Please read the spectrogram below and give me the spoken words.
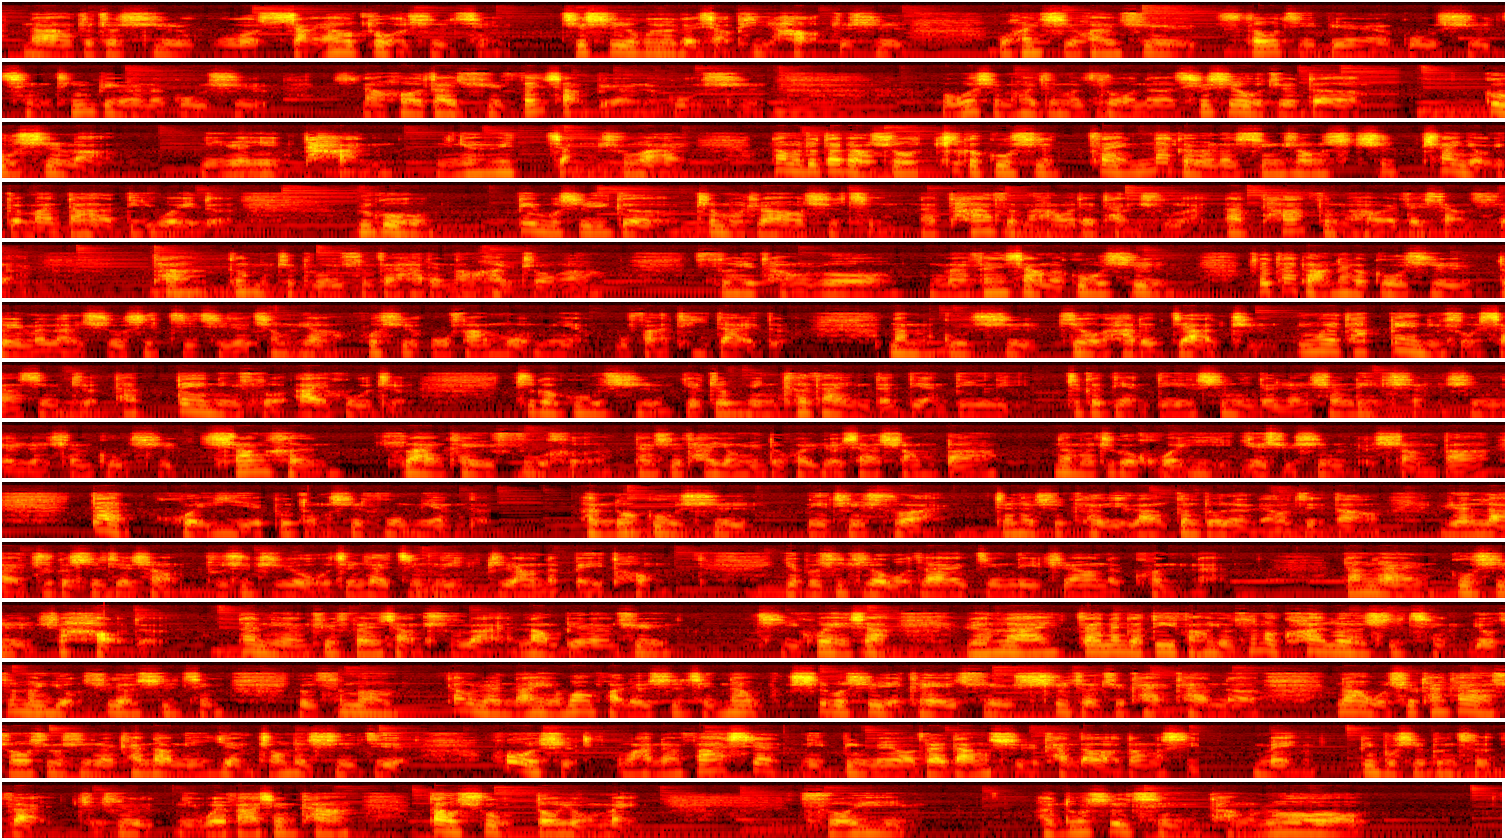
那这就是我想要做的事情。其实我有个小癖好，就是我很喜欢去搜集别人的故事，倾听别人的故事，然后再去分享别人的故事。我为什么会这么做呢？其实我觉得故事嘛，你愿意谈，你愿意讲出来，那么就代表说这个故事在那个人的心中是占有一个蛮大的地位的。如果并不是一个这么重要的事情，那他怎么还会再弹出来？那他怎么还会再想起来？他根本就不会存在他的脑海中啊。所以，倘若你们分享的故事，就代表那个故事对你们来说是极其的重要，或是无法抹灭、无法替代的，那么故事就有它的价值，因为它被你所相信着，它被你所爱护着。这个故事也就铭刻在你的点滴里。这个点滴是你的人生历程，是你的人生故事。伤痕虽然可以复合，但是它永远都会留下伤疤。那么这个回忆也许是你的伤疤，但回忆也不总是负面的。很多故事你提出来，真的是可以让更多人了解到，原来这个世界上不是只有我正在经历这样的悲痛，也不是只有我在经历这样的困难。当然，故事是好的，但你能去分享出来，让别人去。体会一下，原来在那个地方有这么快乐的事情，有这么有趣的事情，有这么让人难以忘怀的事情，那是不是也可以去试着去看看呢？那我去看看的时候，是不是能看到你眼中的世界？或许我还能发现你并没有在当时看到的东西。美并不是不存在，只是你会发现它到处都有美。所以很多事情，倘若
